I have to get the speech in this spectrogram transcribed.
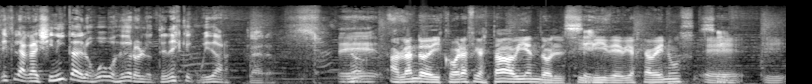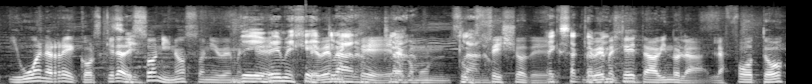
es la gallinita de los huevos de oro, lo tenés que cuidar. Claro. Eh, hablando de discográfica, estaba viendo el CD de Viaje a Venus eh, y, Warner Records, que era de Sony, ¿no? Sony BMG. De BMG, claro, era como un sello de, de, BMG. Estaba viendo la, foto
